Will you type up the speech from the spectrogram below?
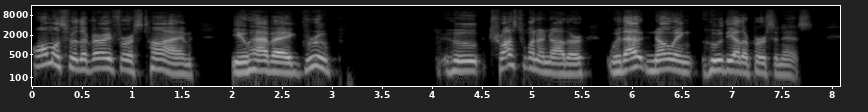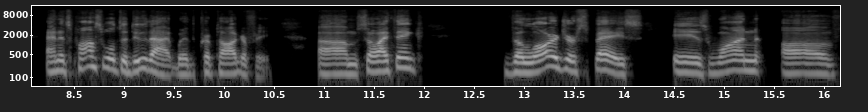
almost for the very first time, you have a group who trust one another without knowing who the other person is. And it's possible to do that with cryptography. Um, so I think the larger space is one of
